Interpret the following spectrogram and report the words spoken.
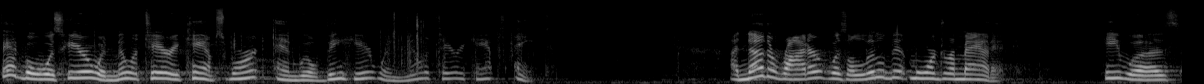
Fayetteville was here when military camps weren't and will be here when military camps ain't. Another writer was a little bit more dramatic. He was,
